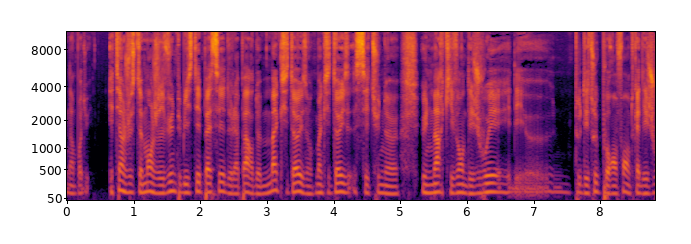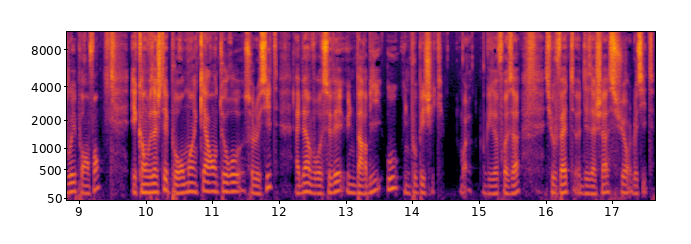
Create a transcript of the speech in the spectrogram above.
d'un produit. Et tiens, justement, j'ai vu une publicité passer de la part de Maxi Toys. Donc, Maxi Toys, c'est une, une marque qui vend des jouets et des, euh, tous des trucs pour enfants, en tout cas des jouets pour enfants. Et quand vous achetez pour au moins 40 euros sur le site, eh bien, vous recevez une Barbie ou une poupée chic. Voilà, donc ils offrent ça si vous faites des achats sur le site.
